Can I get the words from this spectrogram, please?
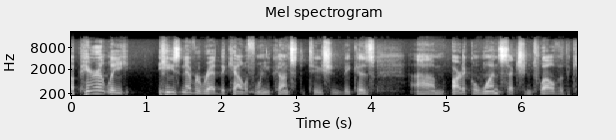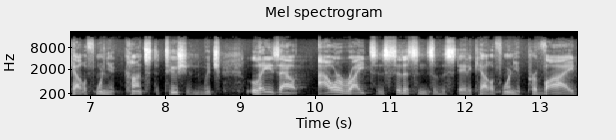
apparently he's never read the California Constitution because um, Article 1, Section 12 of the California Constitution, which lays out our rights as citizens of the state of California, provide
